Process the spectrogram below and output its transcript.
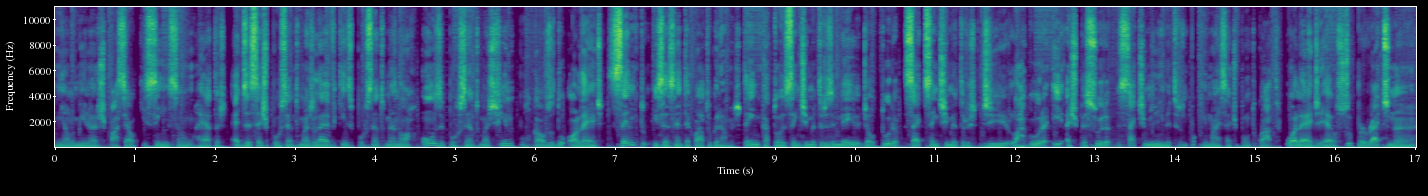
em alumínio aeroespacial, que sim são retas. É 16% mais leve, 15% menor, 11% mais fino por causa do OLED. 164 gramas. Tem 14 centímetros e meio de altura, 7 centímetros de largura e a espessura de 7 milímetros, um pouquinho mais, 7.4. O OLED é o Super Retina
